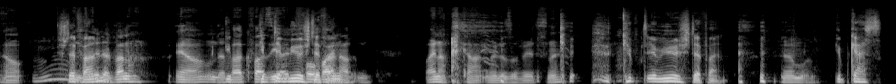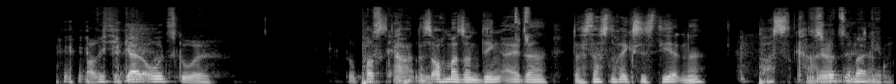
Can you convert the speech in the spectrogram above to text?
Ja. Hm. Stefan? Und, äh, das war, ja, und das Gib- war gib quasi dir halt Mühe, vor Stefan. Weihnachten. Weihnachtskarten, wenn du so willst, ne? Gib dir Mühe, Stefan. Ja, Mann. Gib Gas. War richtig geil oldschool. So Postkarten. Das ist auch mal so ein Ding, Alter, dass das noch existiert, ne? Postkarten. Das wird es immer geben.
